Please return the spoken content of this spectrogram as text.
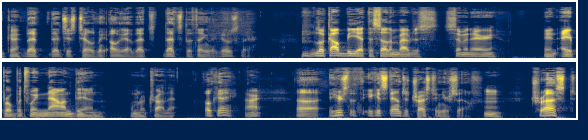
Okay. That that just tells me, oh yeah, that's that's the thing that goes there. Look, I'll be at the Southern Baptist Seminary in April. Between now and then, I'm going to try that. Okay. All right. Uh, here's the. Th- it gets down to trusting yourself. Mm. Trust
